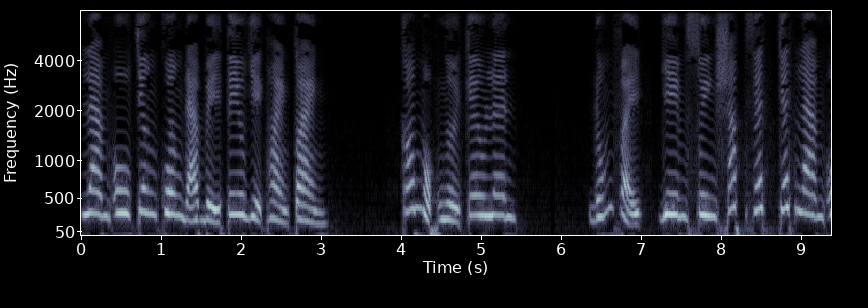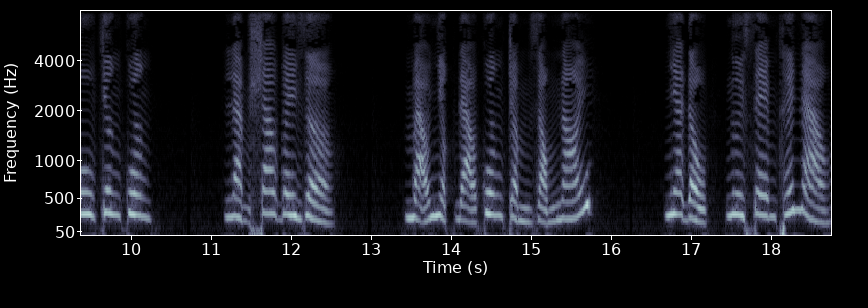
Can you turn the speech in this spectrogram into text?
Lam U chân quân đã bị tiêu diệt hoàn toàn. Có một người kêu lên. Đúng vậy, Diêm Xuyên sắp giết chết Lam U chân quân. Làm sao bây giờ? Mão Nhật Đạo Quân trầm giọng nói. Nha đầu, ngươi xem thế nào?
